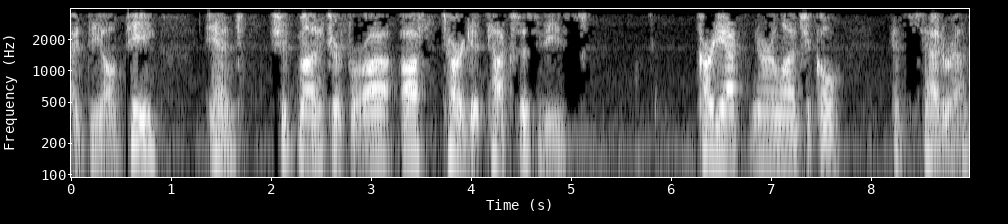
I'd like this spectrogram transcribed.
a DLT and should monitor for off-target toxicities, cardiac, neurological, etc.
